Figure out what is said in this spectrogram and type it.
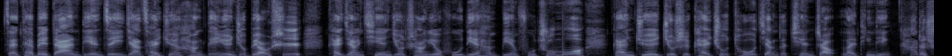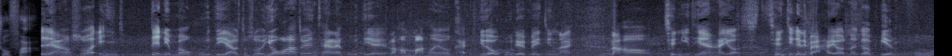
在台北大安店这一家彩券行店员就表示，开奖前就常有蝴蝶和蝙蝠出没，感觉就是开出头奖的前兆。来听听他的说法。人家说：“哎，你店里有没有蝴蝶啊？”我就说：“有啊，昨天才来蝴蝶，然后马上又开又有蝴蝶飞进来，然后前几天还有前几个礼拜还有那个蝙蝠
